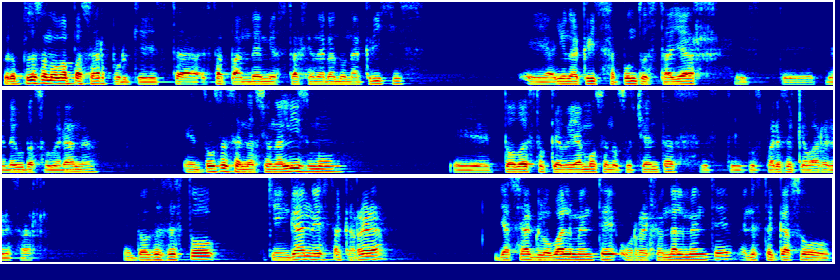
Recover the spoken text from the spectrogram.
pero pues eso no va a pasar porque esta, esta pandemia está generando una crisis, eh, hay una crisis a punto de estallar este, de deuda soberana, entonces el nacionalismo, eh, todo esto que veíamos en los 80s, este, pues parece que va a regresar. Entonces esto, quien gane esta carrera, ya sea globalmente o regionalmente, en este caso,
